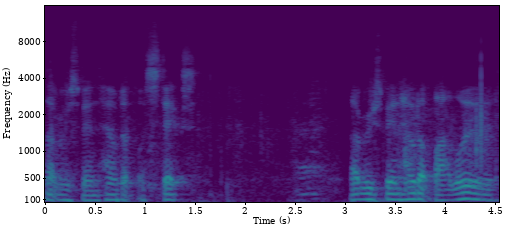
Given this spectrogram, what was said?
That roof's being held up by sticks. That roof's being held up by wood.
